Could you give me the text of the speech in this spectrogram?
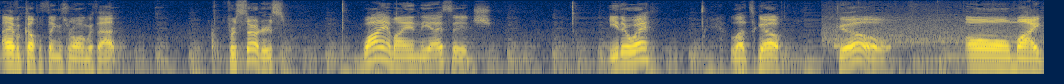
I have a couple things wrong with that. For starters, why am I in the Ice Age? Either way, let's go. Go. Oh my...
